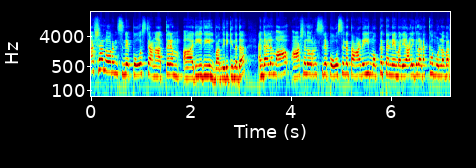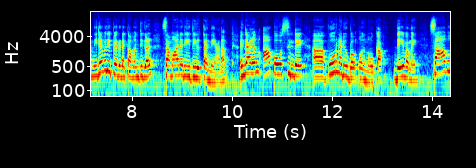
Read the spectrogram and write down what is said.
ആശ ലോറൻസിന്റെ പോസ്റ്റാണ് അത്തരം രീതിയിൽ വന്നിരിക്കുന്നത്. എന്തായാലും ആ ആശ ലോറൻസിന്റെ പോസ്റ്റിന്റെ താഴെയും ഒക്കെ തന്നെ മലയാളികളടക്കമുള്ളവർ നിരവധി പേരുടെ കമന്റുകൾ സമാന രീതിയിൽ തന്നെയാണ്. എന്തായാലും ആ പോസ്റ്റിന്റെ പൂർണരൂപം ഒന്ന് നോക്കാം. ദൈവമേ സാബു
